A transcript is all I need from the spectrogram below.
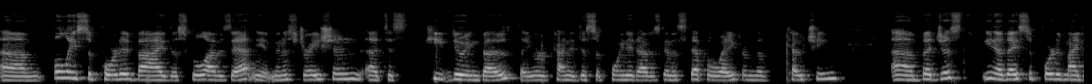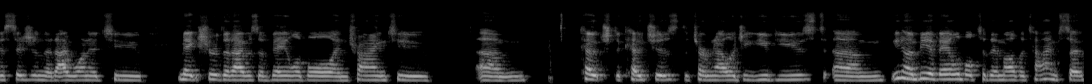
um, fully supported by the school I was at and the administration uh, to keep doing both. They were kind of disappointed I was going to step away from the coaching, uh, but just, you know, they supported my decision that I wanted to make sure that I was available and trying to um, coach the coaches, the terminology you've used, um, you know, and be available to them all the time. So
